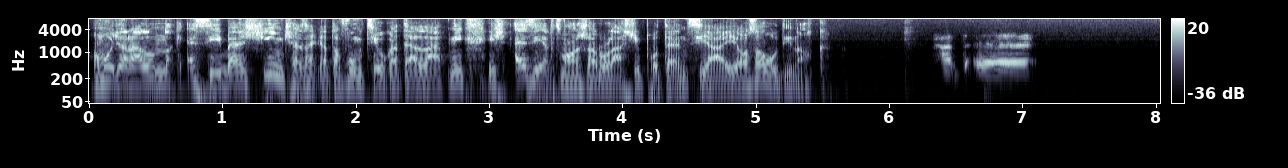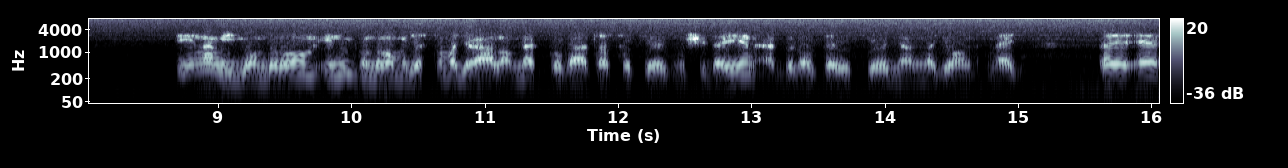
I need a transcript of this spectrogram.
A magyar államnak eszében sincs ezeket a funkciókat ellátni, és ezért van zsarolási potenciálja az Audinak. Hát e, én nem így gondolom. Én úgy gondolom, hogy ezt a magyar állam megpróbálta a szocializmus idején, ebből az derült ki, hogy nem nagyon megy. E,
